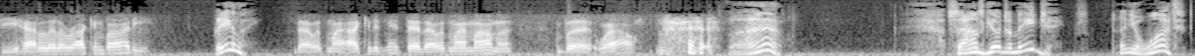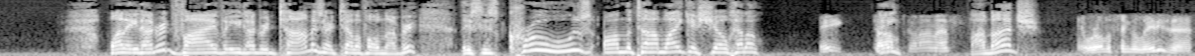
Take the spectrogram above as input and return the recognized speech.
She had a little rocking body. Really? That was my... I can admit that. That was my mama. But, wow. Wow. Sounds good to me, James. Tell you what. 1-800-5800-TOM is our telephone number. This is Cruz on the Tom Leykis show. Hello. Hey, Tom, Hey. what's going on, man? Not much. Hey, where are all the single ladies at?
